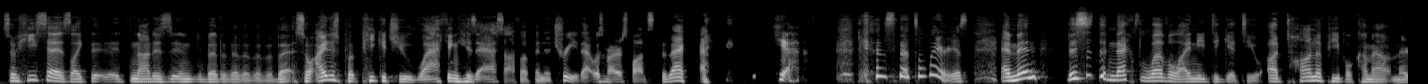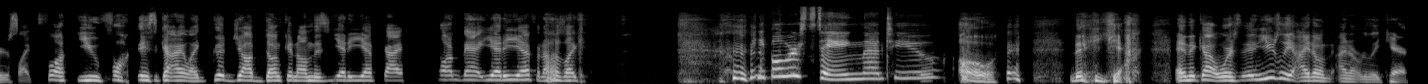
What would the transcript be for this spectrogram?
So he says like it's not as in blah, blah, blah, blah, blah, blah, blah. So I just put Pikachu laughing his ass off up in a tree. That was my response to that guy yeah. because that's hilarious. And then this is the next level I need to get to. A ton of people come out and they're just like, "Fuck you, fuck this guy." Like, good job dunking on this Yeti F guy. Fuck that Yeti F. And I was like, People were saying that to you. oh The- yeah and it got worse and usually i don't i don't really care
